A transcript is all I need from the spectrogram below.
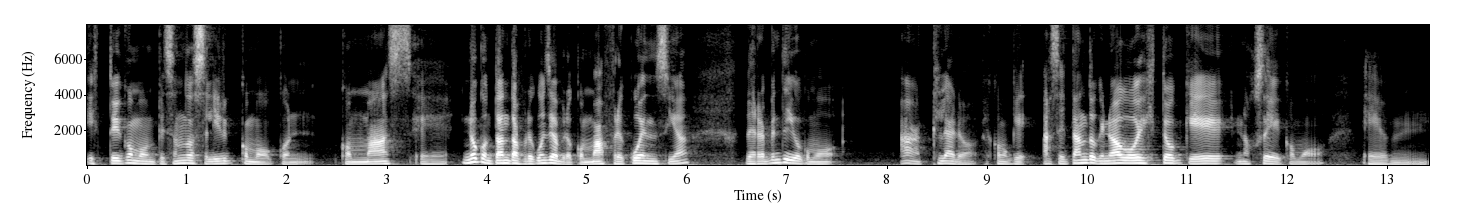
estoy como empezando a salir como con, con más, eh, no con tanta frecuencia, pero con más frecuencia, de repente digo como, ah, claro, es como que hace tanto que no hago esto que, no sé, como... em,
